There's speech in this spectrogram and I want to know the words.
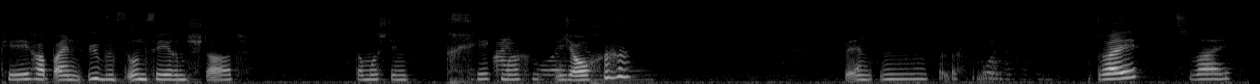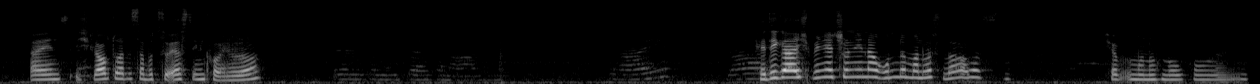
Okay, hab einen übelst unfairen Start. Da muss ich den Trick machen. Ich auch. Beenden, verlassen. 3, 2, 1. Ich glaube, du hattest aber zuerst den Coin, oder? Hey Digga, ich bin jetzt schon in der Runde, Mann, was laberst du? Ich habe immer noch no Coin.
